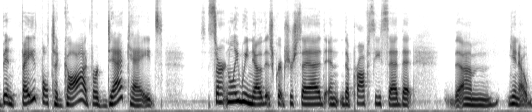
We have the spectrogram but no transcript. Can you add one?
been faithful to God for decades. Certainly, we know that Scripture said, and the prophecy said that, um, you know,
